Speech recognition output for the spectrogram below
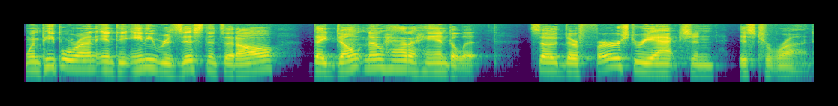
when people run into any resistance at all, they don't know how to handle it. So their first reaction is to run.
